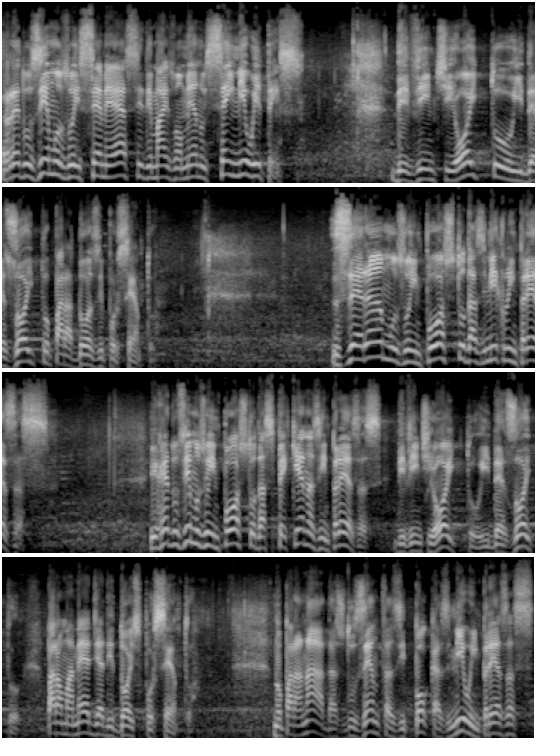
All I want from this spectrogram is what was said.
Reduzimos o ICMS de mais ou menos 100 mil itens, de 28 e 18 para 12%. Zeramos o imposto das microempresas e reduzimos o imposto das pequenas empresas de 28 e 18 para uma média de 2%. No Paraná, das 200 e poucas mil empresas,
